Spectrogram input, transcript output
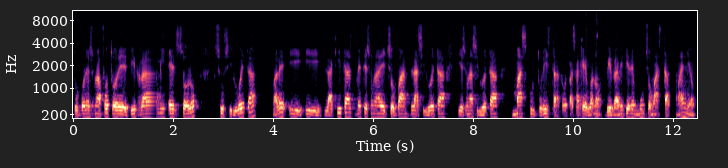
tú pones una foto de Big Ramy, él solo, su silueta ¿vale? Y, la quitas, metes una de Chopin, la silueta, y es una silueta más culturista. Lo que pasa que, bueno, Birrami tiene mucho más tamaño,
